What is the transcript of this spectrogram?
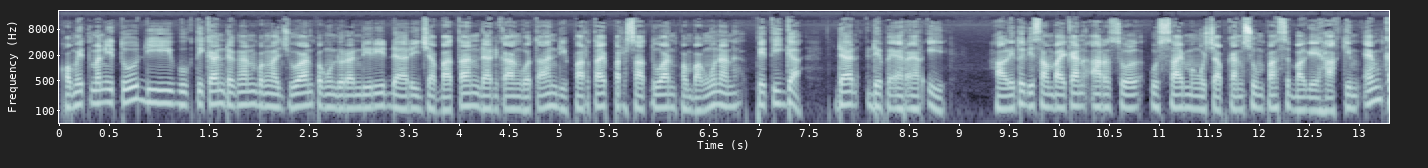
Komitmen itu dibuktikan dengan pengajuan pengunduran diri dari jabatan dan keanggotaan di Partai Persatuan Pembangunan P3 dan DPR RI. Hal itu disampaikan Arsul usai mengucapkan sumpah sebagai Hakim MK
